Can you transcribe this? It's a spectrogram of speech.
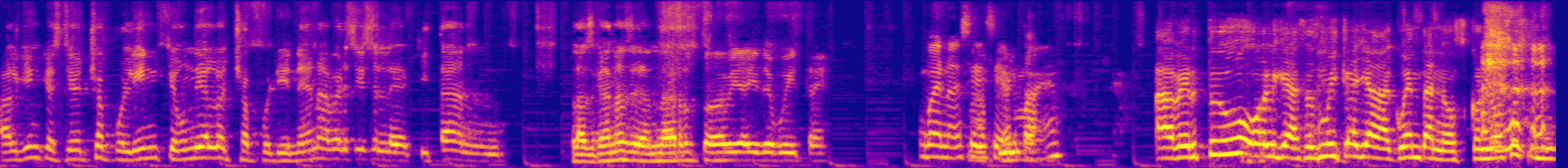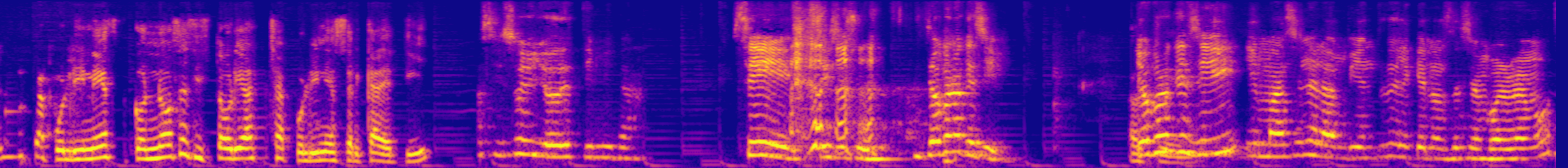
alguien que sea chapulín, que un día lo chapulinen a ver si se le quitan las ganas de andar todavía ahí de buitre. Bueno, sí, es cierto. ¿eh? A ver, tú, Olga, estás muy callada. Cuéntanos, ¿conoces chapulines? ¿Conoces historias chapulines cerca de ti? Así soy yo de tímida. Sí, sí, sí, sí. Yo creo que sí. Yo creo que sí, y más en el ambiente en el que nos desenvolvemos.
